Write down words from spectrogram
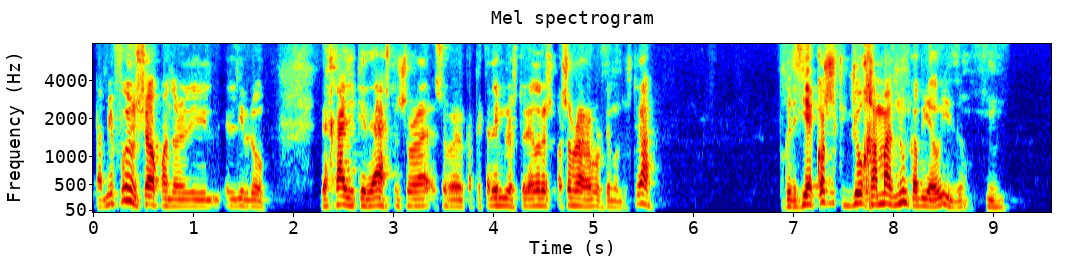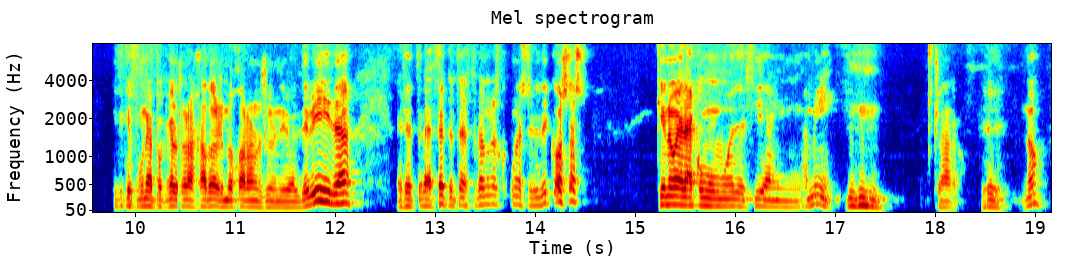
Para mí fue un shock cuando leí el libro de Hayek y de Aston sobre, sobre, el capitalismo y los historiadores o sobre la revolución industrial. Porque decía cosas que yo jamás nunca había oído. Dice que fue una época que los trabajadores mejoraron su nivel de vida, etcétera, etcétera, explicando una serie de cosas que no era como me decían a mí. claro. ¿No?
